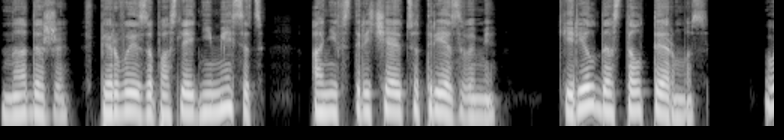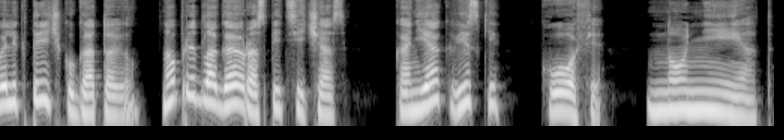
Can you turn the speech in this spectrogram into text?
Надо же, впервые за последний месяц они встречаются трезвыми. Кирилл достал термос. В электричку готовил, но предлагаю распить сейчас. Коньяк, виски, кофе. Но нет.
